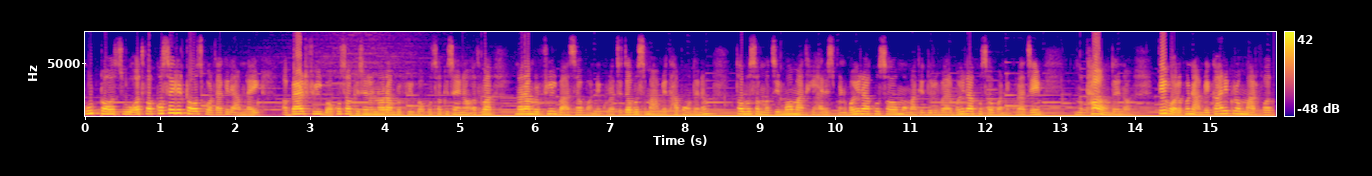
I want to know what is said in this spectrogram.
गुड टच हो? अथवा कसैले टच गर्दाखेरि हामीलाई ब्याड फिल भएको छ कि छैन नराम्रो फिल भएको छ कि छैन अथवा नराम्रो फिल भएको छ भन्ने कुरा चाहिँ जबसम्म हामीले थाहा पाउँदैनौँ तबसम्म चाहिँ म माथि हेरेसमेन्ट भइरहेको छ म माथि दुर्व्यवहार भइरहेको छ भन्ने कुरा चाहिँ थाहा हुँदैन। त्यही भएर पनि हामीले कार्यक्रम मार्फत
